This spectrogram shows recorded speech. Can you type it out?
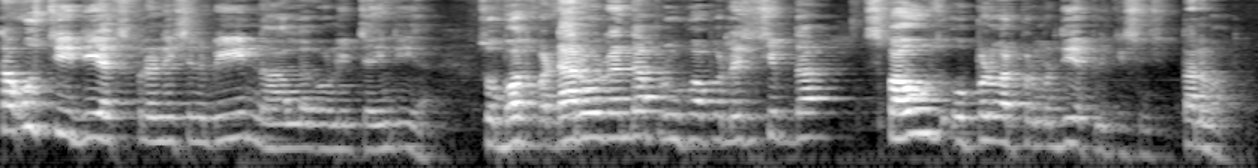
ਤਾਂ ਉਸ ਚੀਜ਼ ਦੀ ਐਕਸਪਲੇਨੇਸ਼ਨ ਵੀ ਨਾਲ ਲਗਾਉਣੀ ਚਾਹੀਦੀ ਹੈ ਸੋ ਬਹੁਤ ਵੱਡਾ ਰੋਲ ਰਹਿੰਦਾ ਪ੍ਰੂਫ ਆਫ ਰਿਲੇਸ਼ਨਸ਼ਿਪ ਦਾ। ਸਪਾਊਸ ਓਪਨ ਵਰਕ ਪਰਮਿਟ ਦੀ ਐਪਲੀਕੇਸ਼ਨ ਧੰਨਵਾਦ।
